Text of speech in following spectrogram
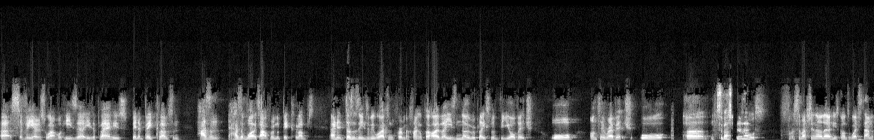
uh, Sevilla as well. He's a, he's a player who's been at big clubs and hasn't hasn't worked out for him at big clubs, and it doesn't seem to be working for him at Frankfurt either. He's no replacement for Jovic or Ante Rebic or uh, Sebastian. Of course, Sebastian Haller, who's gone to West Ham.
